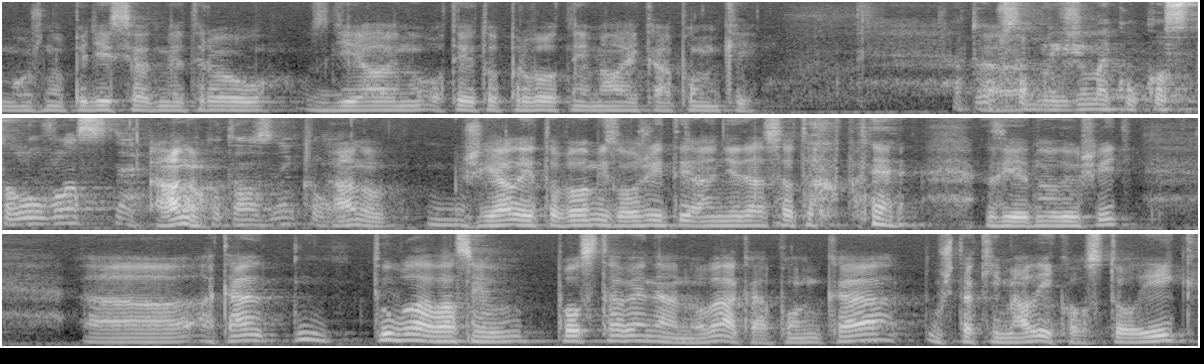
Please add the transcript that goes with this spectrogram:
možno 50 metrov vzdialenú od tejto prvotnej malej kaplnky. A to už sa blížime ku kostolu vlastne? Áno. Ako tam vzniklo? Áno, žiaľ je to veľmi zložité a nedá sa to úplne zjednodušiť. A tá, tu bola vlastne postavená nová kaplnka, už taký malý kostolík,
